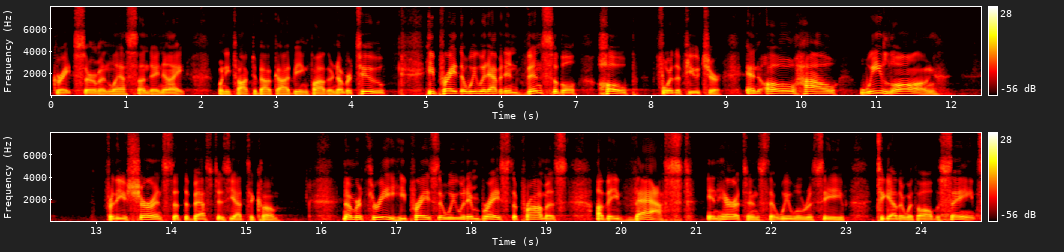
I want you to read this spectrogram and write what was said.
great sermon last Sunday night when he talked about God being Father. Number two, he prayed that we would have an invincible hope for the future. And oh, how we long for the assurance that the best is yet to come. Number three, he prays that we would embrace the promise of a vast inheritance that we will receive together with all the saints.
